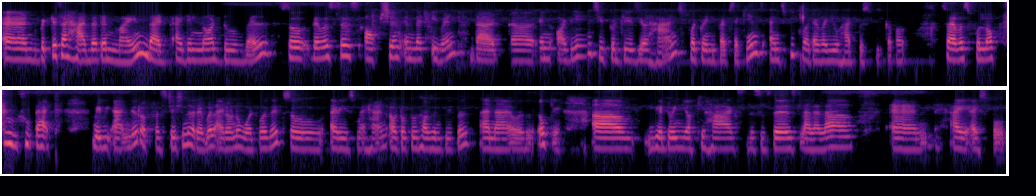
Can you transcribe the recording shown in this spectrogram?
And because i had that in mind that i did not do well so there was this option in that event that uh, in audience you could raise your hands for 25 seconds and speak whatever you had to speak about. So i was full of that maybe anger or frustration or rebel. I don't know what was it. So i raised my hand out of 2000 people and i was like okay um, we are doing Yokyu hacks. This is this la la la and I, I spoke.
